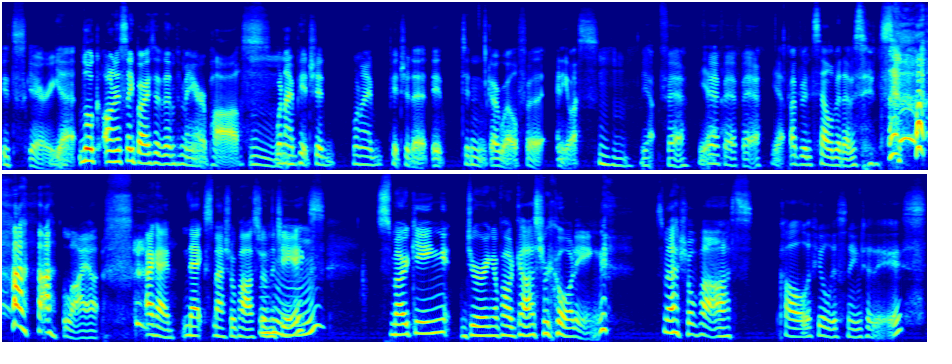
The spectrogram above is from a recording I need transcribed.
it's scary. yeah. Look, honestly, both of them for me are a pass. When I Mm. pictured when I pictured it, it didn't go well for any of us. Mm-hmm. Yeah, fair. Yeah. Fair, fair, Yeah, I've been celibate ever since. Liar. Okay, next smash or pass from the Mhm. chicks. Smoking during a podcast recording. smash or pass. Cole, if you're listening to this,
